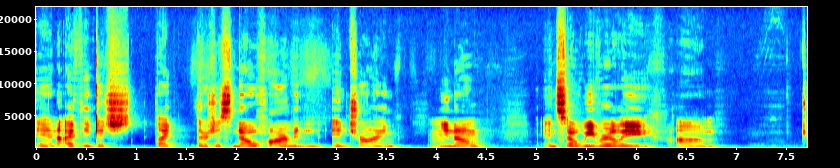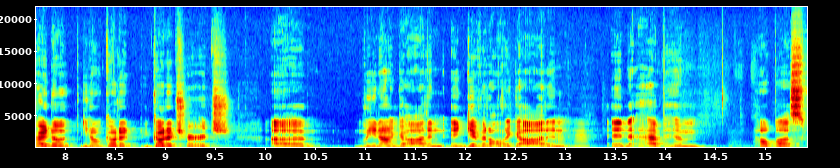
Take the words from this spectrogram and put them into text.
and I think it's like there's just no harm in in trying, you know, and so we really um, tried to you know go to go to church. Uh, lean on God and, and give it all to God and and have him help us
